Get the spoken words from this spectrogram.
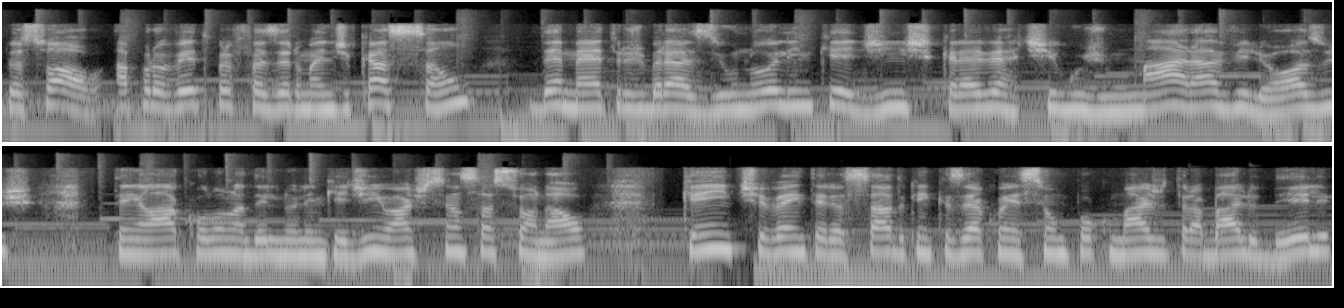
Pessoal, aproveito para fazer uma indicação. Demetrios Brasil no LinkedIn escreve artigos maravilhosos. Tem lá a coluna dele no LinkedIn, eu acho sensacional. Quem tiver interessado, quem quiser conhecer um pouco mais do trabalho dele,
